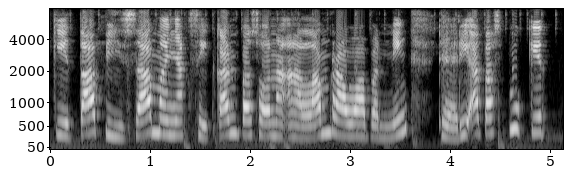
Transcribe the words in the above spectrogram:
Kita bisa menyaksikan pesona alam rawa pening dari atas bukit.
